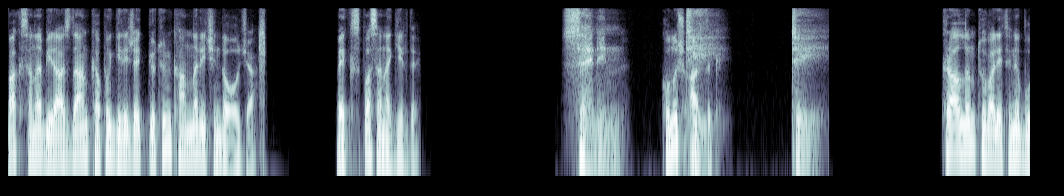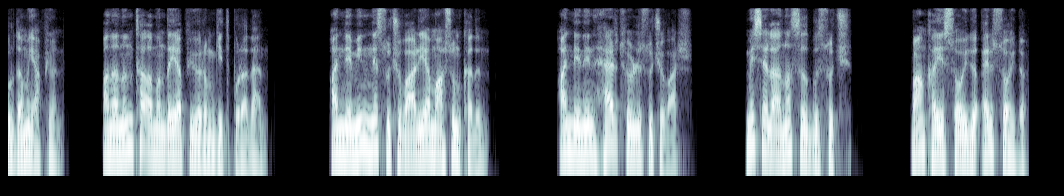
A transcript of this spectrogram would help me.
Bak sana birazdan kapı girecek götün kanlar içinde olacak. Ve kıspa sana girdi. Senin Konuş T. artık. T. Krallığın tuvaletini burada mı yapıyorsun? Ananın taamında yapıyorum git buradan. Annemin ne suçu var ya masum kadın. Annenin her türlü suçu var. Mesela nasıl bu suç? Bankayı soydu, ev soydu.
